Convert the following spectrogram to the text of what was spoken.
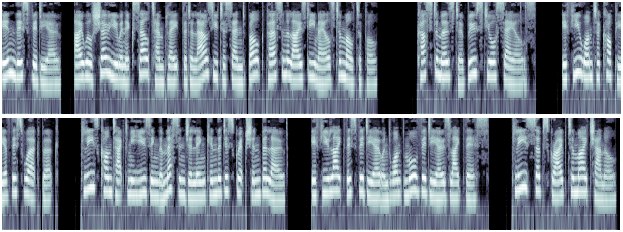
In this video, I will show you an Excel template that allows you to send bulk personalized emails to multiple customers to boost your sales. If you want a copy of this workbook, please contact me using the messenger link in the description below. If you like this video and want more videos like this, please subscribe to my channel.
